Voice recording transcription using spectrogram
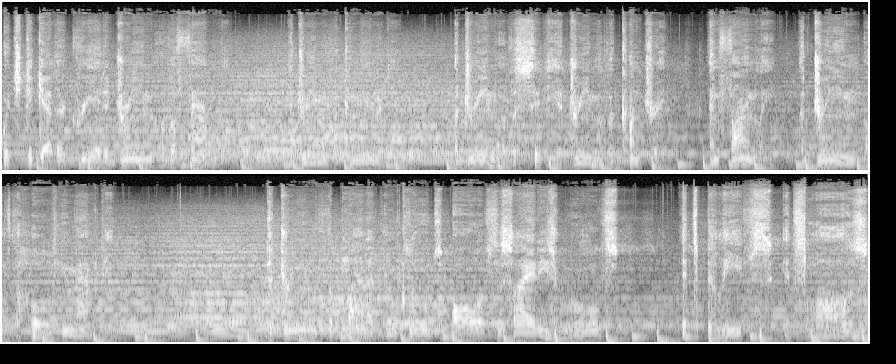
which together create a dream of a family, a dream of a community, a dream of a city, a dream of a country, and finally, a dream of the whole humanity. The dream of the planet includes all of society's rules, its beliefs, its laws,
